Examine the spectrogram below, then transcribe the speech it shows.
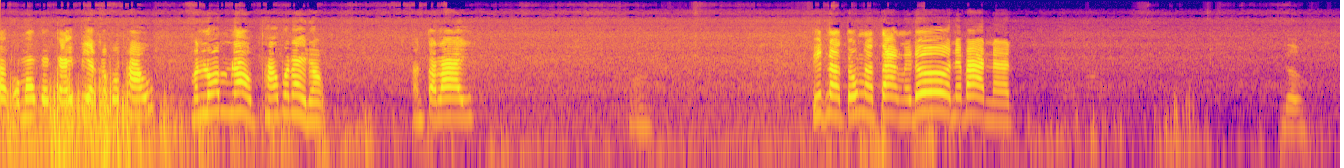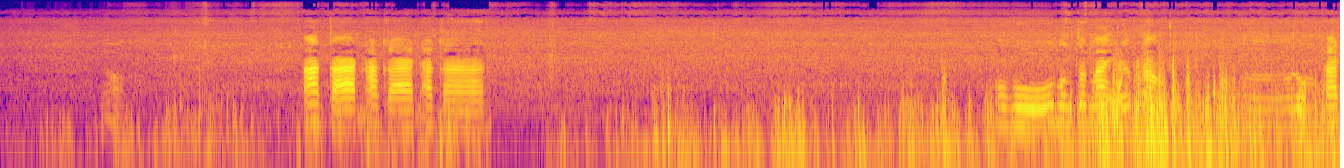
ากออกมาไกลๆเปียกกับมะเผา มันล้มแล้วเผาไม่ได้ดอก อันตราย ปิดหน้าตรงหน้าต่างหน่อยเด้อในบ้านนะเด้อเนาะอากาศอากาศอากาศโอ้โหบึงต้นไม้เด้อพี่น้องลมพัด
